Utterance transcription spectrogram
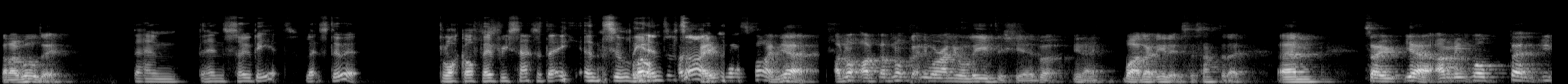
then I will do. Then then so be it. Let's do it. Block off every Saturday until the Well, end of time. well, that's fine. Yeah, I've not I've, I've not got any more annual leave this year, but you know, well, I don't need it. It's a Saturday. Um, so yeah, I mean, well, Ben, you,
